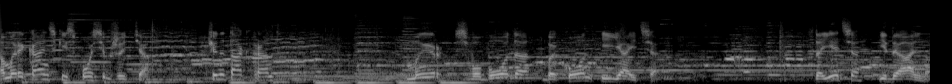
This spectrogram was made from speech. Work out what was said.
Американський спосіб життя. Чи не так, Грант? Мир, свобода, бекон і яйця. Здається, ідеально.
